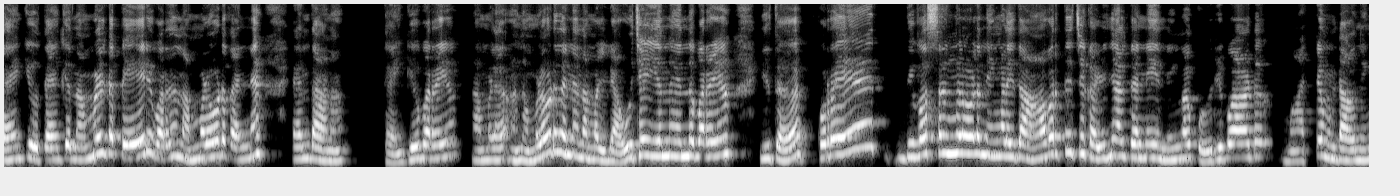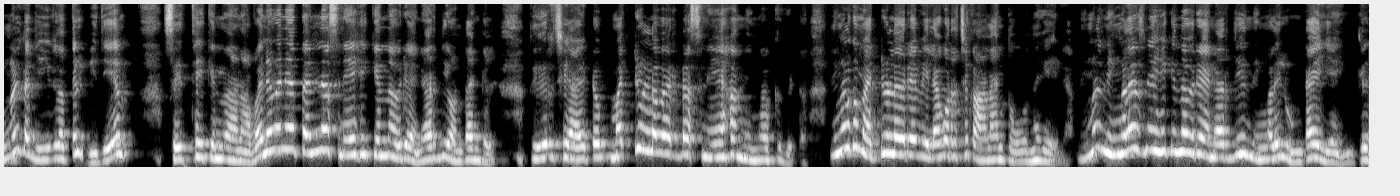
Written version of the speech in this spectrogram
thank you thank you നമ്മളുടെ പേര് പറഞ്ഞ് നമ്മളോട് തന്നെ എന്താണ് താങ്ക് യു പറയാം. നമ്മൾ നമ്മളോട് തന്നെ നമ്മൾ ലവ് ചെയ്യുന്നു എന്ന് പറയാം. ഇത് കുറേ ദിവസങ്ങളോളം നിങ്ങൾ ഇത് ആവർത്തിച്ച് കഴിഞ്ഞാൽ തന്നെ നിങ്ങൾക്ക് ഒരുപാട് മാറ്റം ഉണ്ടാവും. നിങ്ങളുടെ ജീവിതത്തിൽ വിജയം സിദ്ധിക്കുന്നതാണ്. അവനവനെ തന്നെ സ്നേഹിക്കുന്ന ഒരു എനർജി ഉണ്ടെങ്കിൽ തീർച്ചയായിട്ടും മറ്റുള്ളവരുടെ സ്നേഹം നിങ്ങൾക്ക് കിട്ടും. നിങ്ങൾക്ക് മറ്റുള്ളവരെ വില കുറച്ച് കാണാൻ തോന്നുകയില്ല. നിങ്ങൾ നിങ്ങളെ സ്നേഹിക്കുന്ന ഒരു എനർജി നിങ്ങളിൽ ഉണ്ടായെങ്കിൽ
